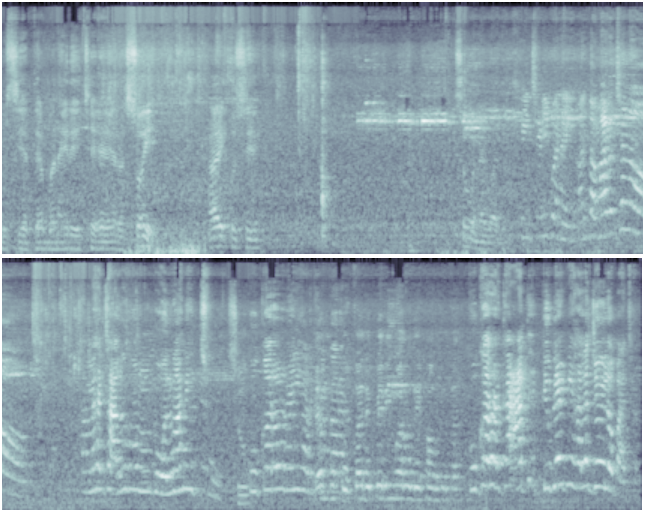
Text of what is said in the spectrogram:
ખુશી અત્યારે બનાવી રહી છે રસોઈ. હાય ખુશી. શું બનાવ્યું ખીચડી બનાવી. અને તમારે છે ને તમે ચાલુ હું બોલવાની જ છું? કુકરો નહીં હરખા કુકર રિપેરિંગ વાળો દેખાવ છું કુકર હરખા આ ટ્યુબલાઇટની હાલત જોઈ લો પાછળ.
